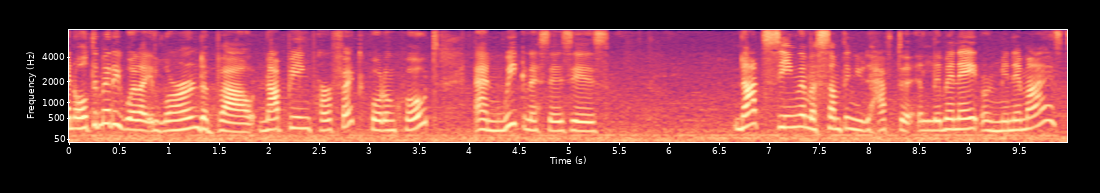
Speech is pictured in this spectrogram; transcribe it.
and ultimately what I learned about not being perfect quote unquote and weaknesses is not seeing them as something you have to eliminate or minimize,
